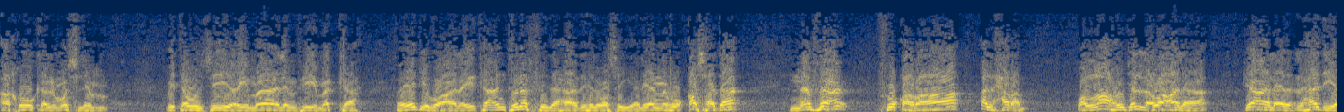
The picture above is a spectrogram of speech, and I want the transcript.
أخوك المسلم بتوزيع مال في مكة فيجب عليك أن تنفذ هذه الوصية لأنه قصد نفع فقراء الحرم. والله جل وعلا جعل الهدي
